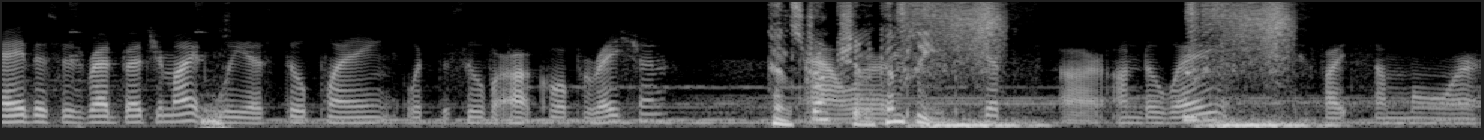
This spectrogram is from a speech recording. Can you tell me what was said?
Hey, this is Red Vegemite. We are still playing with the Silver Ark Corporation. Construction Our complete. Ships are underway to fight some more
